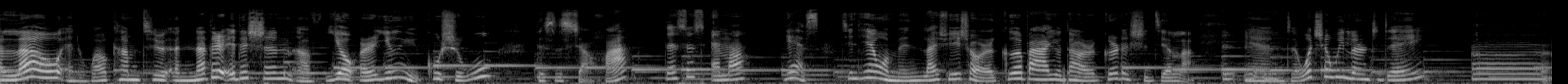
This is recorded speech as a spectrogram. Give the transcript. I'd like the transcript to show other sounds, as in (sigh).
Hello and welcome to another edition of 幼儿英语故事屋. This is 小华. This is Emma. Yes, 今天我们来学一首儿歌吧，又到儿歌的时间了。And uh, what shall we learn today? Uh,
